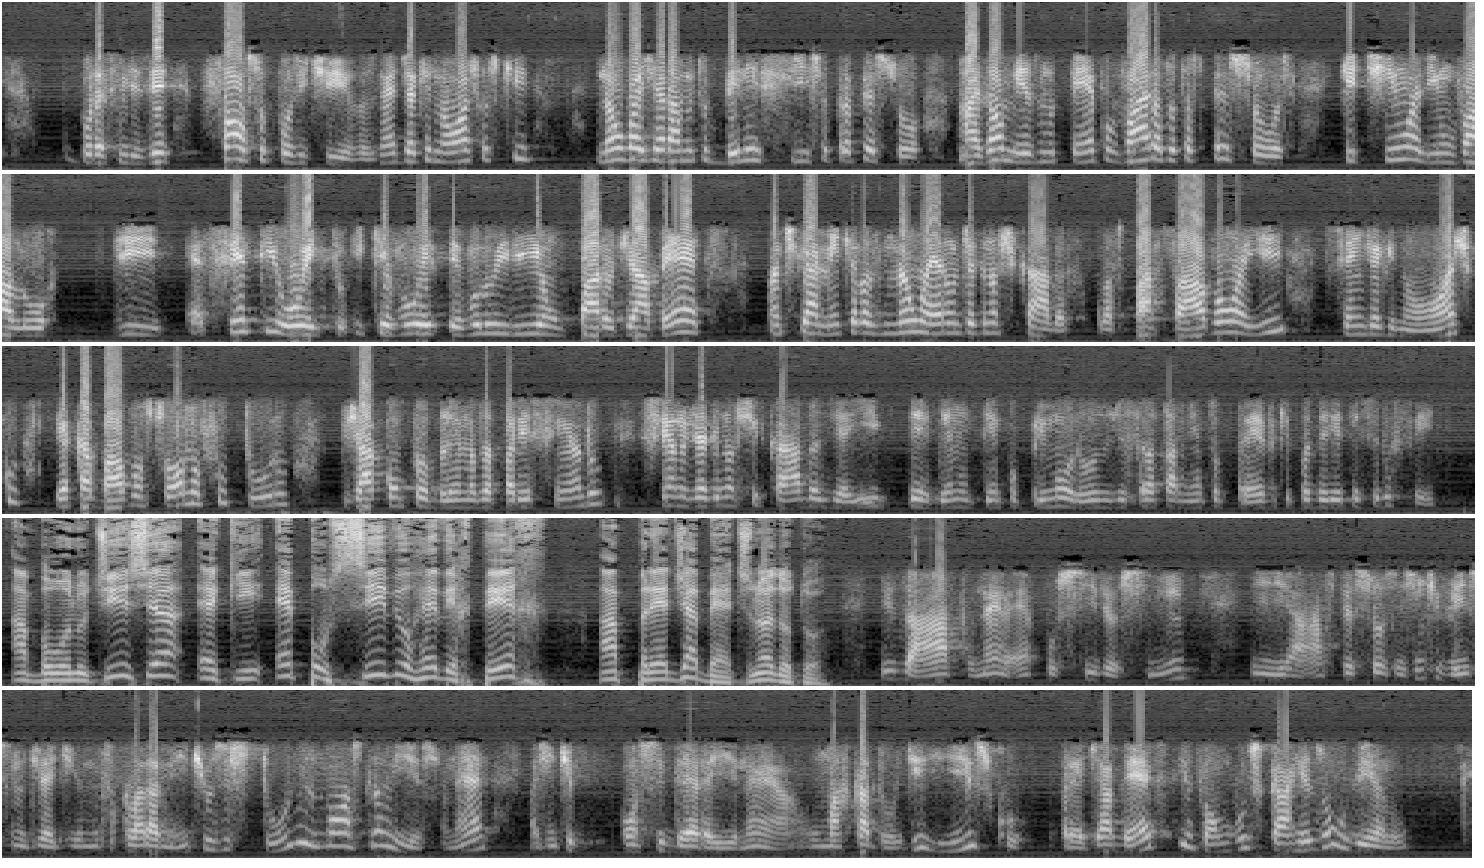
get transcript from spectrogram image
por assim dizer, falso positivos, né? Diagnósticos que não vai gerar muito benefício para a pessoa, mas ao mesmo tempo várias outras pessoas que tinham ali um valor de é, 108 e que evolu evoluiriam para o diabetes, antigamente elas não eram diagnosticadas, elas passavam aí sem diagnóstico e acabavam só no futuro já com problemas aparecendo, sendo diagnosticadas e aí perdendo um tempo primoroso de tratamento prévio que poderia ter sido feito. A boa notícia é que é possível reverter a pré-diabetes, não é, doutor? Exato, né? É possível sim. E as pessoas, a gente vê isso no dia a dia muito claramente, os estudos mostram isso, né? A gente considera aí, né, um marcador de risco pré-diabetes e vamos buscar resolvê-lo.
